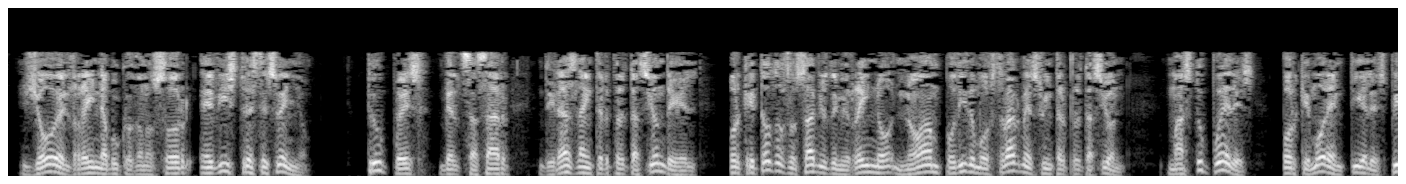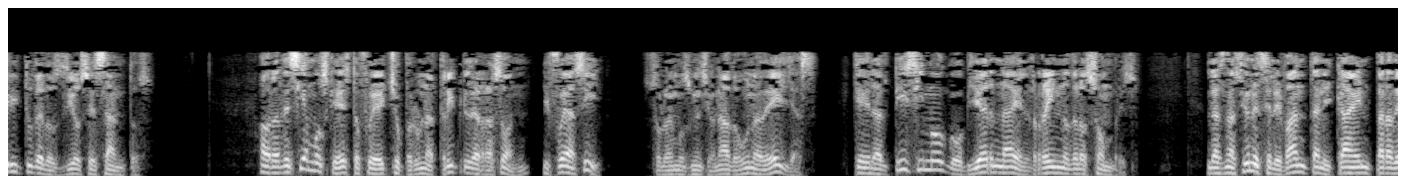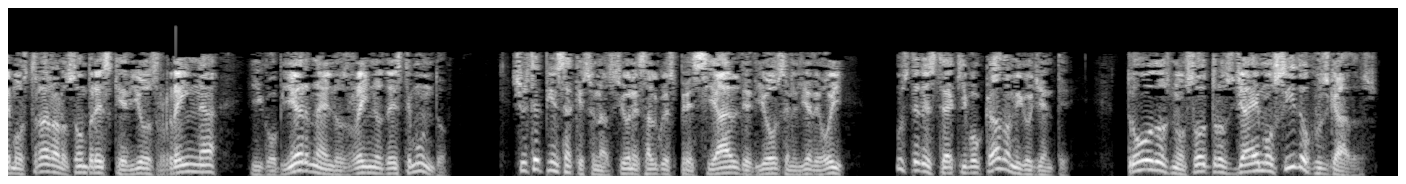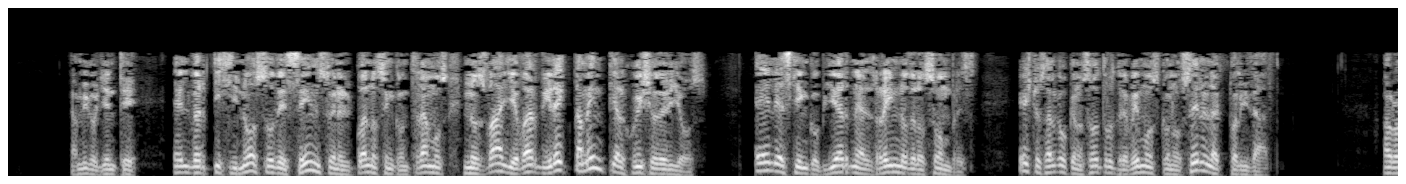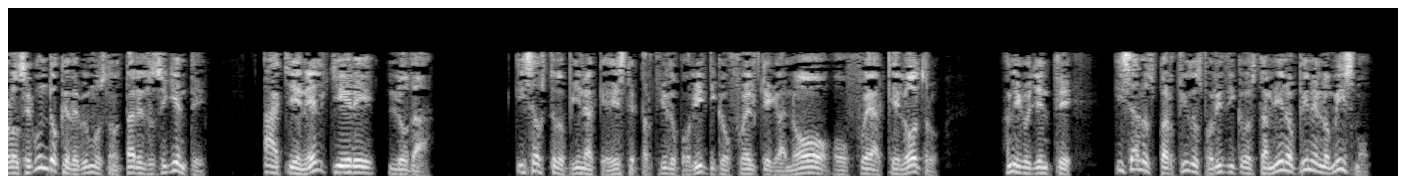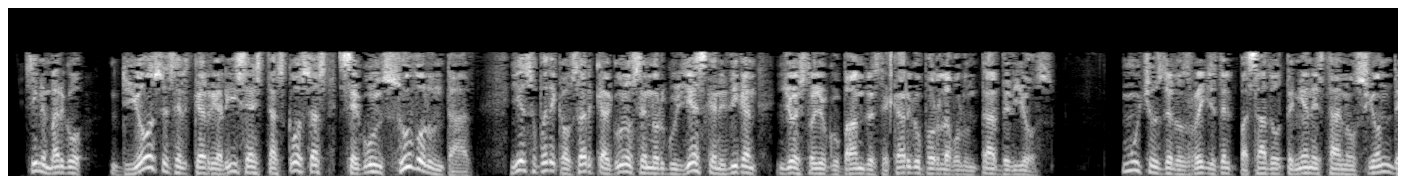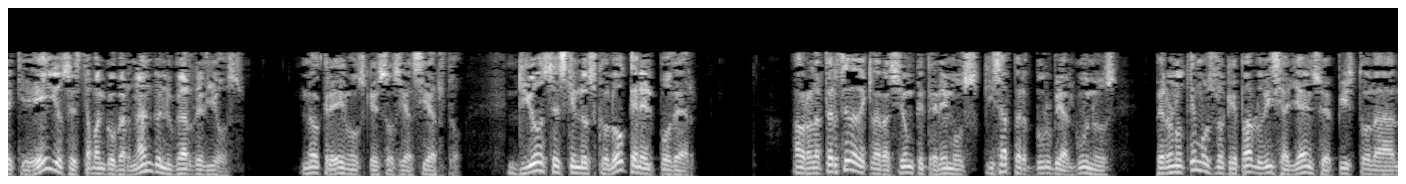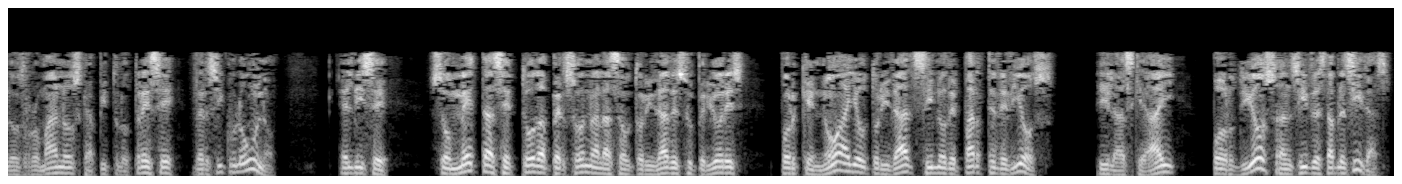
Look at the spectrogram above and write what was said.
Yo, el rey Nabucodonosor, he visto este sueño. Tú, pues, Belsasar, dirás la interpretación de él, porque todos los sabios de mi reino no han podido mostrarme su interpretación, mas tú puedes, porque mora en ti el Espíritu de los dioses santos. Ahora decíamos que esto fue hecho por una triple razón, y fue así. Solo hemos mencionado una de ellas, que el Altísimo gobierna el reino de los hombres. Las naciones se levantan y caen para demostrar a los hombres que Dios reina y gobierna en los reinos de este mundo. Si usted piensa que su nación es algo especial de Dios en el día de hoy, usted está equivocado, amigo oyente. Todos nosotros ya hemos sido juzgados. Amigo oyente, el vertiginoso descenso en el cual nos encontramos nos va a llevar directamente al juicio de Dios. Él es quien gobierna el reino de los hombres. Esto es algo que nosotros debemos conocer en la actualidad. Ahora, lo segundo que debemos notar es lo siguiente. A quien Él quiere, lo da. Quizá usted opina que este partido político fue el que ganó o fue aquel otro. Amigo oyente, quizá los partidos políticos también opinen lo mismo. Sin embargo, Dios es el que realiza estas cosas según su voluntad. Y eso puede causar que algunos se enorgullezcan y digan, yo estoy ocupando este cargo por la voluntad de Dios. Muchos de los reyes del pasado tenían esta noción de que ellos estaban gobernando en lugar de Dios. No creemos que eso sea cierto. Dios es quien los coloca en el poder. Ahora, la tercera declaración que tenemos quizá perturbe a algunos, pero notemos lo que Pablo dice allá en su epístola a los Romanos capítulo 13, versículo 1. Él dice, Sométase toda persona a las autoridades superiores, porque no hay autoridad sino de parte de Dios, y las que hay, por Dios han sido establecidas.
